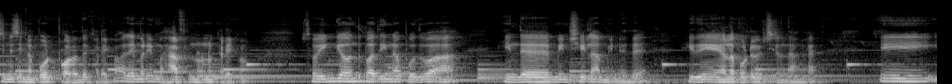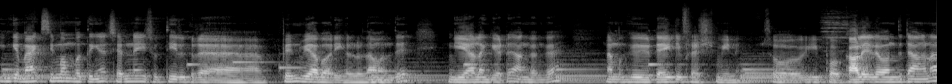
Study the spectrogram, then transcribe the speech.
சின்ன சின்ன போட் போகிறது கிடைக்கும். அதே மாதிரி ஆஃப்டர்நூனும் கிடைக்கும். ஸோ இங்கே வந்து பார்த்திங்கன்னா பொதுவாக இந்த மீன் ஷீலா மீன் இது. இதையும் ஏழை போட்டு வச்சுருந்தாங்க. இங்கே மேக்சிமம் பார்த்திங்கன்னா சென்னை சுற்றி இருக்கிற பெண் வியாபாரிகள் தான் வந்து இங்கே ஏலம் கேட்டு அங்கங்கே நமக்கு டெய்லி ஃப்ரெஷ் மீன். ஸோ இப்போ காலையில் வந்துட்டாங்கன்னா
